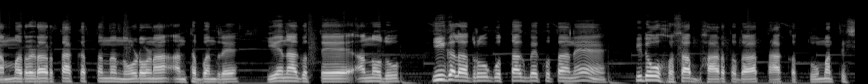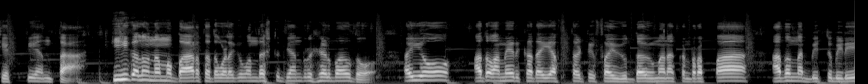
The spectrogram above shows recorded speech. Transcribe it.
ನಮ್ಮ ರಡರ್ ತಾಕತ್ತನ್ನು ನೋಡೋಣ ಅಂತ ಬಂದರೆ ಏನಾಗುತ್ತೆ ಅನ್ನೋದು ಈಗಲಾದರೂ ಗೊತ್ತಾಗಬೇಕು ತಾನೇ? ಇದು ಹೊಸ ಭಾರತದ ತಾಕತ್ತು ಮತ್ತು ಶಕ್ತಿ ಅಂತ. ಈಗಲೂ ನಮ್ಮ ಭಾರತದ ಒಳಗೆ ಒಂದಷ್ಟು ಜನರು ಹೇಳ್ಬಾರ್ದು. ಅಯ್ಯೋ, ಅದು ಅಮೇರಿಕಾದ ಎಫ್ ತರ್ಟಿ ಫೈವ್ ಯುದ್ಧ ವಿಮಾನ ಕಂಡ್ರಪ್ಪ, ಅದನ್ನು ಬಿಟ್ಟು ಬಿಡಿ,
